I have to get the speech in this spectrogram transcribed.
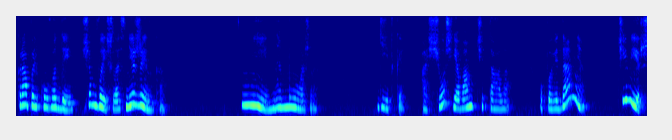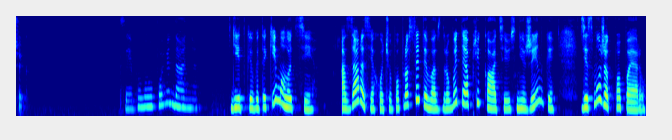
крапельку води, щоб вийшла сніжинка? Ні, не можна. Дітки, а що ж я вам читала? Оповідання чи віршик? Це було оповідання. Дітки, ви такі молодці. А зараз я хочу попросити вас зробити аплікацію сніжинки зі смужок паперу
